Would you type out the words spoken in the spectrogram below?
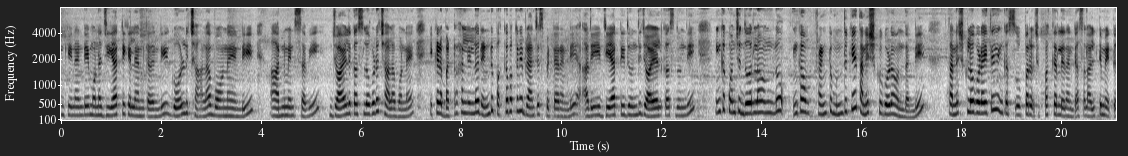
ఇంకేంటంటే మొన్న జిఆర్టీకి వెళ్ళాను కదండి. గోల్డ్ చాలా బాగున్నాయండి. ఆర్నమెంట్స్ అవి. జాయిలకస్లో కూడా చాలా బాగున్నాయి. ఇక్కడ బట్టర్హల్లిలో రెండు పక్క పక్కనే బ్రాంచెస్ పెట్టారండి. అది జిఆర్టీది ఉంది జాయల్కస్ది ఉంది. ఇంకా కొంచెం దూరంలో ఇంకా ఫ్రంట్ ముందుకే తనిష్క్ కూడా ఉందండి. తనిష్క్లో కూడా అయితే ఇంకా సూపర్ చెప్పక్కర్లేదండి అసలు అల్టిమేట్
